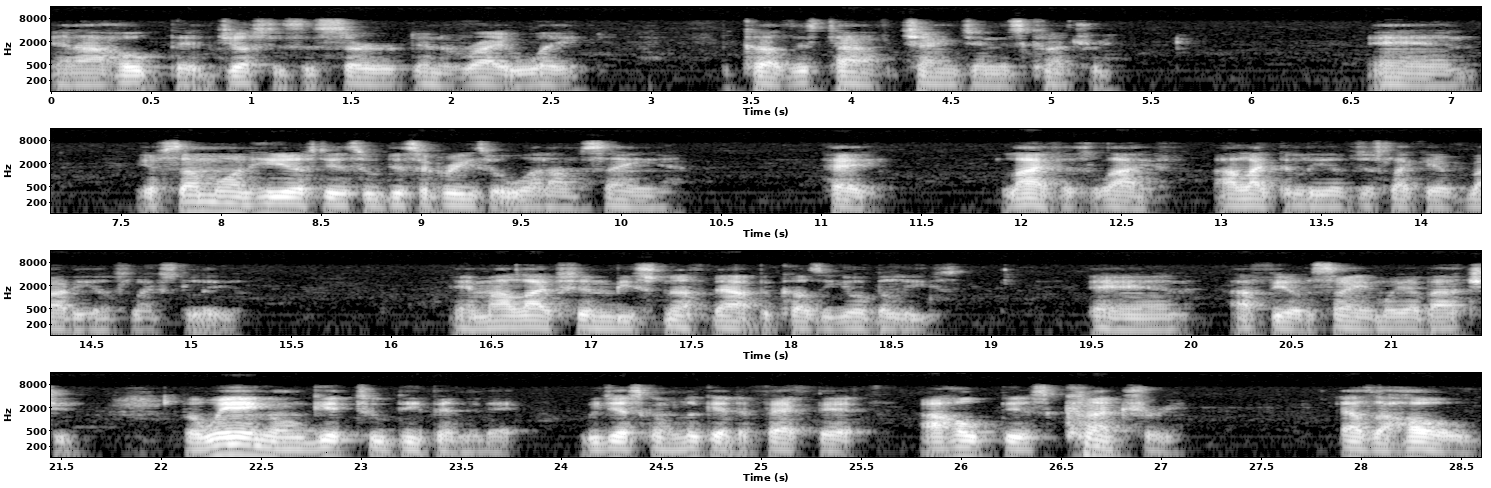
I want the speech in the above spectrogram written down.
And I hope that justice is served in the right way because it's time for change in this country. And if someone hears this who disagrees with what I'm saying, hey, life is life. I like to live just like everybody else likes to live. And my life shouldn't be snuffed out because of your beliefs. And I feel the same way about you. But we ain't going to get too deep into that. we just going to look at the fact that I hope this country as a whole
